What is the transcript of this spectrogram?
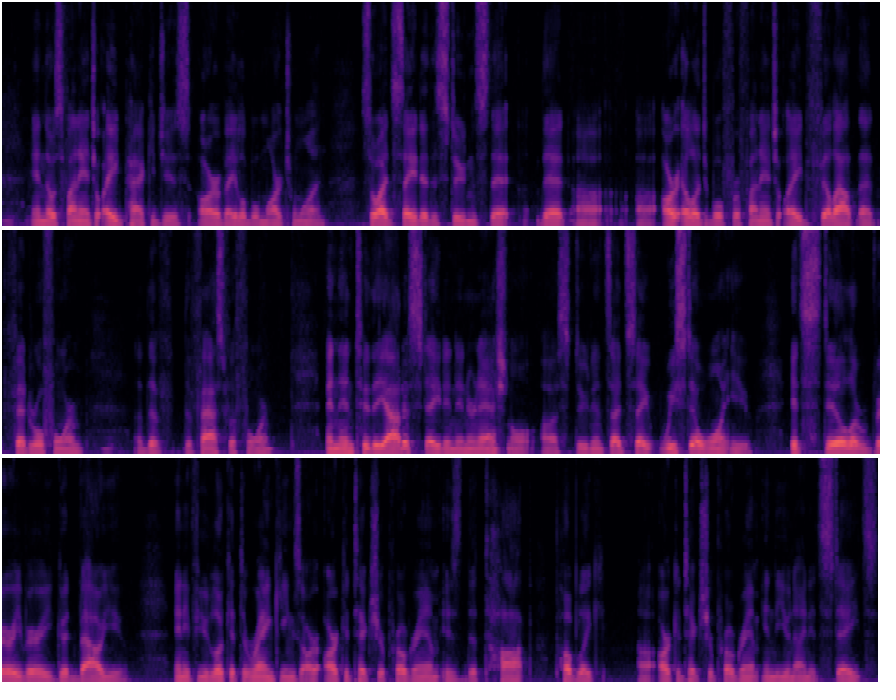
Okay. And those financial aid packages are available March 1. So I'd say to the students that, that uh, uh, are eligible for financial aid, fill out that federal form, uh, the, the FAFSA form. And then to the out-of-state and international uh, students, I'd say we still want you. It's still a very, very good value. And if you look at the rankings, our architecture program is the top public uh, architecture program in the United States.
